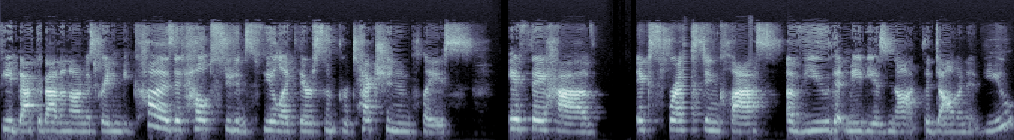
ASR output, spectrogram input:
feedback about anonymous grading because it helps students feel like there's some protection in place if they have expressed in class a view that maybe is not the dominant view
